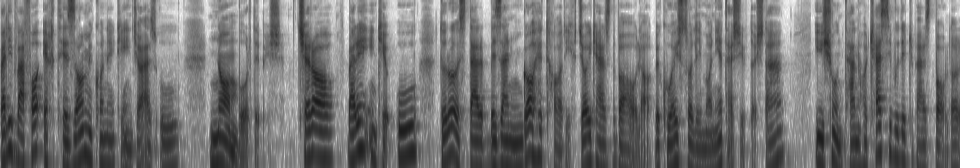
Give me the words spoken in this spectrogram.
ولی وفا اقتضا می‌کنه که اینجا از او نام برده بشه. چرا؟ برای اینکه او درست در بزنگاه تاریخ جایی که حضرت حالا به کوههای سلیمانیه تشریف داشتن ایشون تنها کسی بوده که به باحالا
